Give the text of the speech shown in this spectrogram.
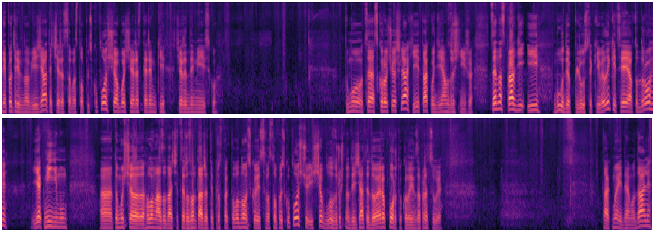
Не потрібно об'їжджати через Севастопольську площу або через Теремки, через Деміївську. Тому це скорочує шлях і так водіям зручніше. Це насправді і буде плюс такий великий цієї автодороги, як мінімум. Е, Тому що головна задача це розвантажити проспект Лобановського і Севастопольську площу, і щоб було зручно доїжджати до аеропорту, коли він запрацює. Так, ми йдемо далі.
